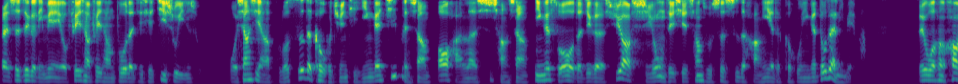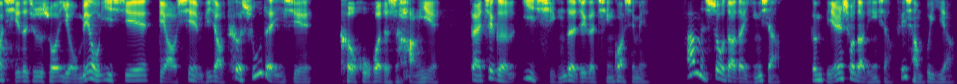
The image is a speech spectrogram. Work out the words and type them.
但是这个里面有非常非常多的这些技术因素。我相信啊，普罗斯的客户群体应该基本上包含了市场上应该所有的这个需要使用这些仓储设施的行业的客户，应该都在里面吧。所以我很好奇的就是说，有没有一些表现比较特殊的一些客户或者是行业，在这个疫情的这个情况下面，他们受到的影响跟别人受到的影响非常不一样，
